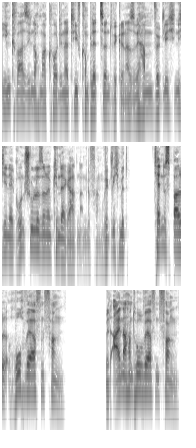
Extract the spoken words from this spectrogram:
ihn quasi nochmal koordinativ komplett zu entwickeln. Also wir haben wirklich nicht in der Grundschule, sondern im Kindergarten angefangen. Wirklich mit Tennisball hochwerfen, fangen. Mit einer Hand hochwerfen, fangen.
